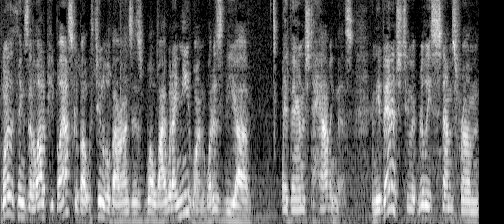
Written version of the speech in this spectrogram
one of the things that a lot of people ask about with tunable Bodhrans is, well, why would I need one? What is the uh, advantage to having this? And the advantage to it really stems from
